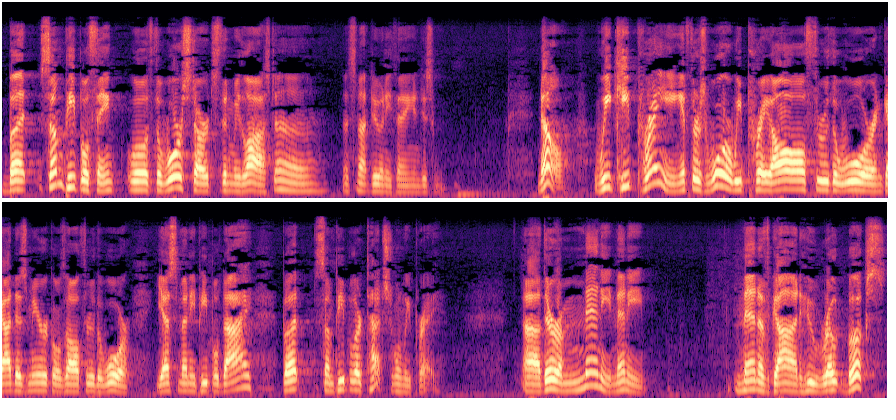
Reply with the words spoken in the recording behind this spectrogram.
But some people think, well, if the war starts, then we lost. Uh, let's not do anything and just. No. We keep praying. If there's war, we pray all through the war, and God does miracles all through the war. Yes, many people die, but some people are touched when we pray. Uh, there are many, many men of God who wrote books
